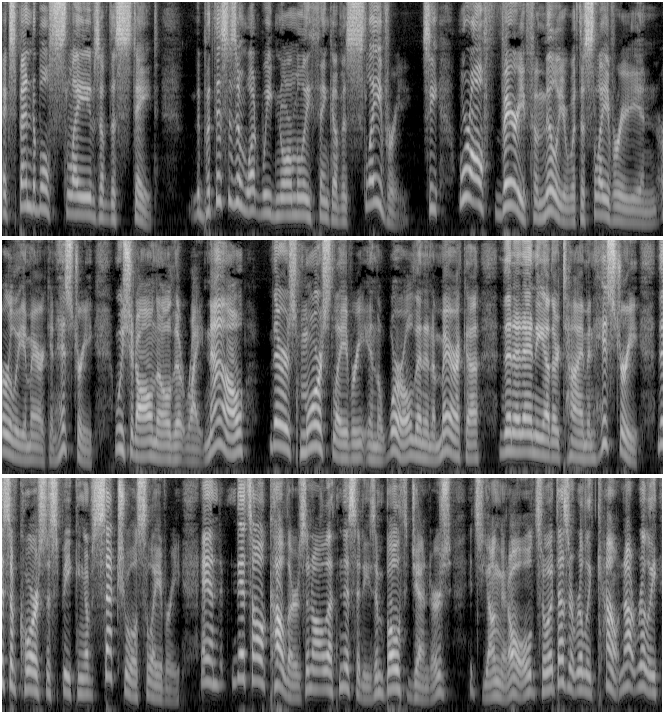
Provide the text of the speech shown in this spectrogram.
expendable slaves of the state. But this isn't what we'd normally think of as slavery. See, we're all very familiar with the slavery in early American history. We should all know that right now, there's more slavery in the world and in America than at any other time in history. This, of course, is speaking of sexual slavery. And it's all colors and all ethnicities and both genders. It's young and old, so it doesn't really count. Not really.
